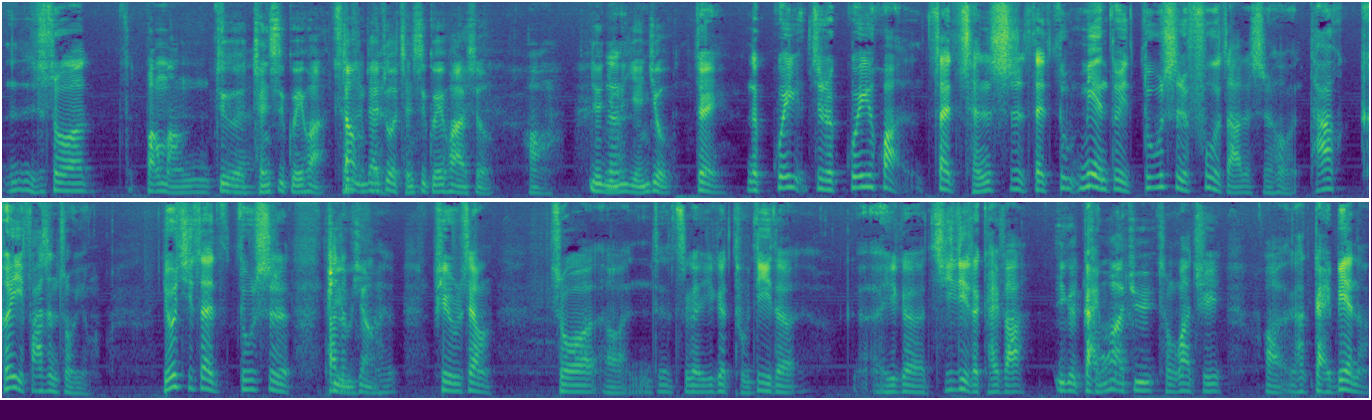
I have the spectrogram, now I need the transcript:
你是说帮忙这个城市规划？当我们在做城市规划的时候，啊，就你们研究对，那规就是规划在城市在都面对都市复杂的时候，它可以发生作用，尤其在都市，譬如像，譬如像说啊，这这个一个土地的呃一个基地的开发，一个重划区，重化区啊，它改变了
